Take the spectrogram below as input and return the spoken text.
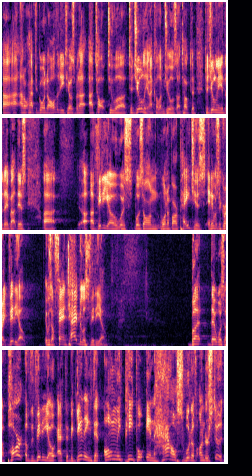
Uh, I, I, don't have to go into all the details, but I, I talked to uh, to Julian. I call him Jules. I talked to, to Julian the other day about this. Uh, a, a video was was on one of our pages, and it was a great video. It was a fantabulous video. But there was a part of the video at the beginning that only people in house would have understood.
